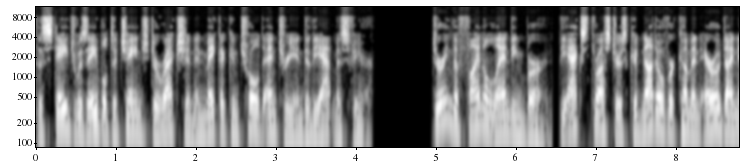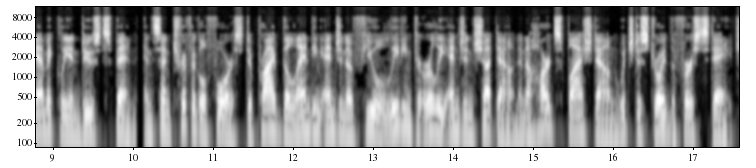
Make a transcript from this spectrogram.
the stage was able to change direction and make a controlled entry into the atmosphere. During the final landing burn, the ACS thrusters could not overcome an aerodynamically induced spin, and centrifugal force deprived the landing engine of fuel leading to early engine shutdown and a hard splashdown which destroyed the first stage.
